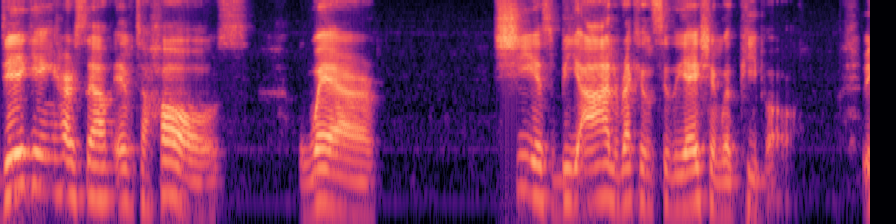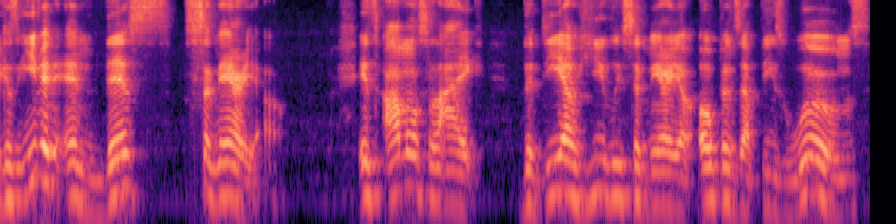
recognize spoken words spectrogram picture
digging herself into holes where she is beyond reconciliation with people. Because even in this scenario, it's almost like the DL Hughley scenario opens up these wounds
